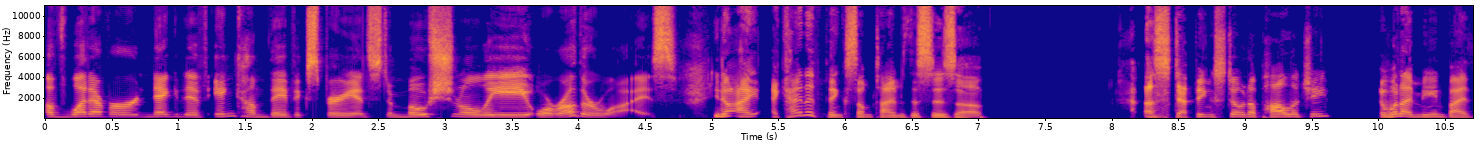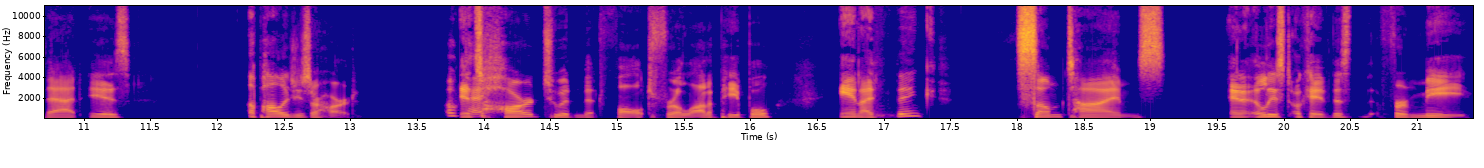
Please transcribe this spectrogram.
of whatever negative income they've experienced emotionally or otherwise. You know, I, I kind of think sometimes this is a a stepping stone apology. And what I mean by that is apologies are hard. Okay. It's hard to admit fault for a lot of people. And I think sometimes and at least okay this for me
